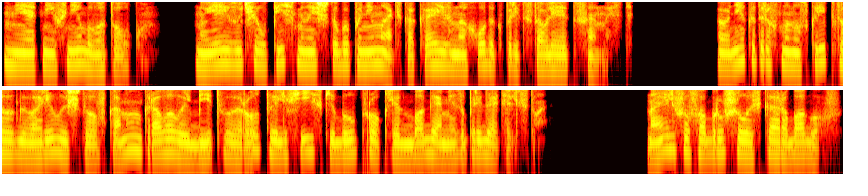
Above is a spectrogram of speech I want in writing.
Мне от них не было толку, но я изучил письменность, чтобы понимать, какая из находок представляет ценность. В некоторых манускриптах говорилось, что в канун кровавой битвы род эльфийский был проклят богами за предательство. На эльфов обрушилась кара богов,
